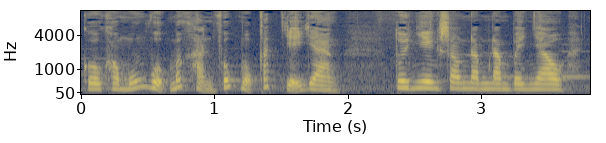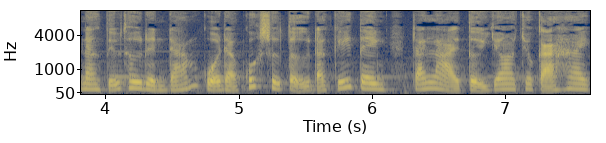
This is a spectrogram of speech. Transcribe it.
Cô không muốn vượt mất hạnh phúc một cách dễ dàng. Tuy nhiên, sau 5 năm bên nhau, nàng tiểu thư đình đám của đạo quốc sư tử đã ký tên trả lại tự do cho cả hai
